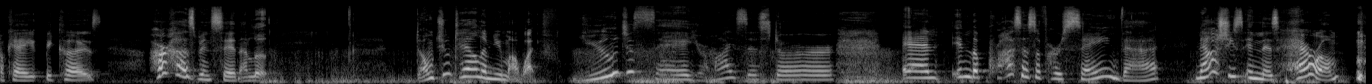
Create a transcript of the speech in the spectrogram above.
okay? Because her husband said, Now look, don't you tell him you're my wife. You just say you're my sister. And in the process of her saying that, now she's in this harem. and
